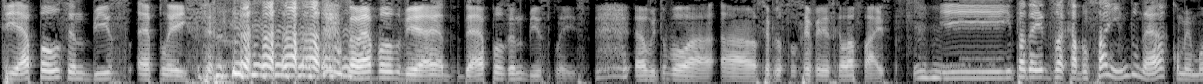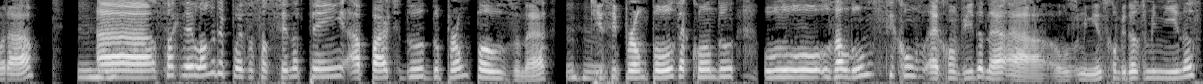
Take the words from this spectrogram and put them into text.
The Apples and Bees é, Place. não é Apples, é The Apples and Bees Place. É muito boa a, sempre essas referências que ela faz. E então daí eles acabam saindo, né? Comemorar. Ah, só que daí logo depois dessa cena tem a parte do, do prompose, né? Que esse prompose é quando o- os alunos se con, é, convidam, né? a- os meninos convidam as meninas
